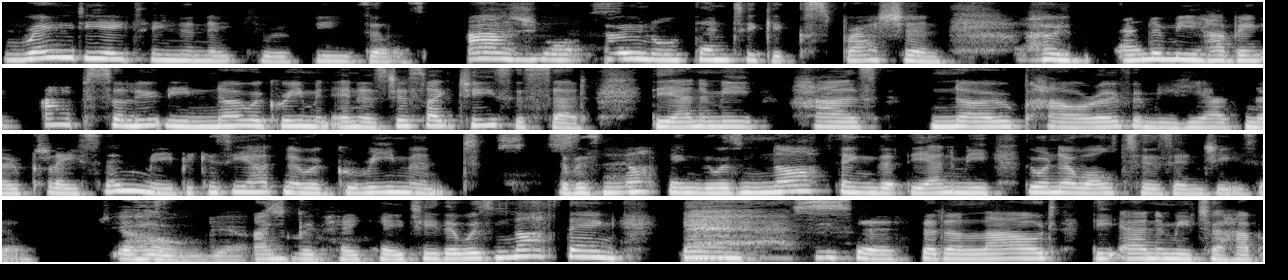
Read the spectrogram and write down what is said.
radiating the nature of Jesus as your own authentic expression. Holy enemy having absolutely no agreement in us, just like Jesus said, the enemy has no power over me. He has no place in me because he had no agreement. There was nothing, there was nothing that the enemy, there were no altars in Jesus. Oh, yes. Language, hey, Katie. There was nothing yes. in Jesus that allowed the enemy to have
